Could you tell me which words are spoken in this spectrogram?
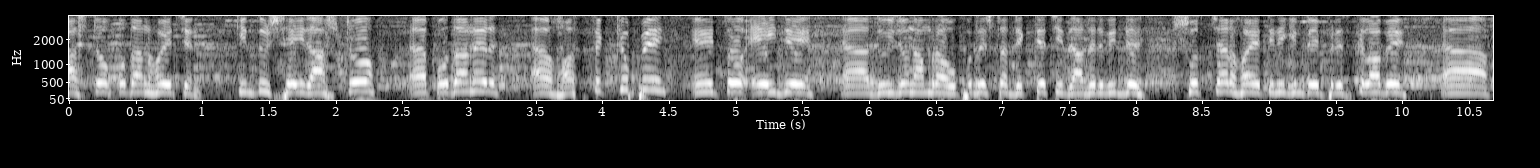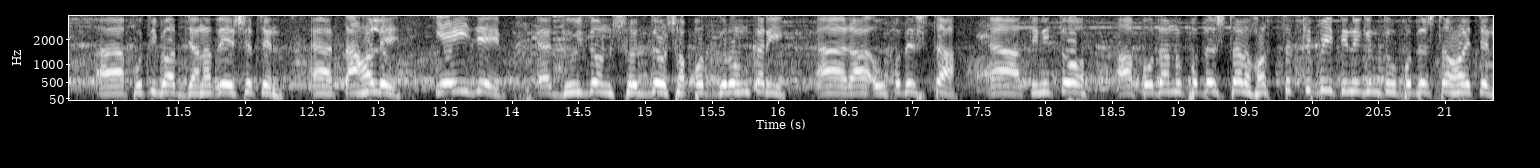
রাষ্ট্রপ্রধান হয়েছেন। কিন্তু সেই রাষ্ট্র প্রধানের হস্তক্ষেপে তো এই যে দুইজন আমরা উপদেষ্টা দেখতেছি, যাদের বিরুদ্ধে সোচ্চার হয়ে তিনি কিন্তু এই প্রেস ক্লাবে প্রতিবাদ জানাতে এসেছেন। তাহলে এই যে দুইজন সদ্য শপথ গ্রহণকারী উপদেষ্টা তিনি তো প্রধান উপদেষ্টার হস্তক্ষেপেই তিনি কিন্তু উপদেষ্টা হয়েছেন।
